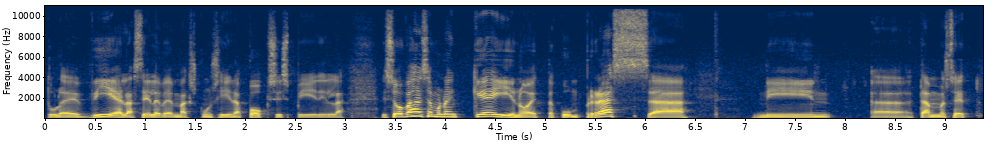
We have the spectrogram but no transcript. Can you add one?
tulee vielä selvemmäksi kuin siinä boksispiidillä. Se on vähän semmoinen keino, että kun prässää, niin tämmöiset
